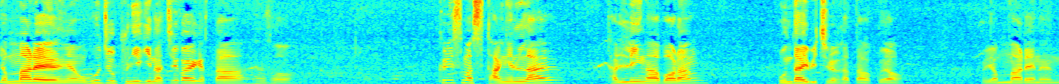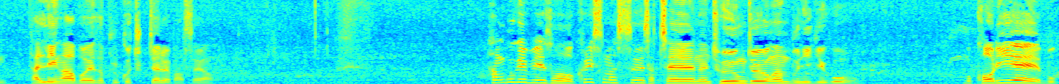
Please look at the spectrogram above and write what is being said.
연말에 그냥 호주 분위기나 찍어야겠다 해서 크리스마스 당일날 달링 하버랑 본다이 비치를 갔다 왔고요. 연말에는 달링 하버에서 불꽃 축제를 봤어요. 한국에 비해서 크리스마스 자체는 조용조용한 분위기고 뭐 거리에 뭐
